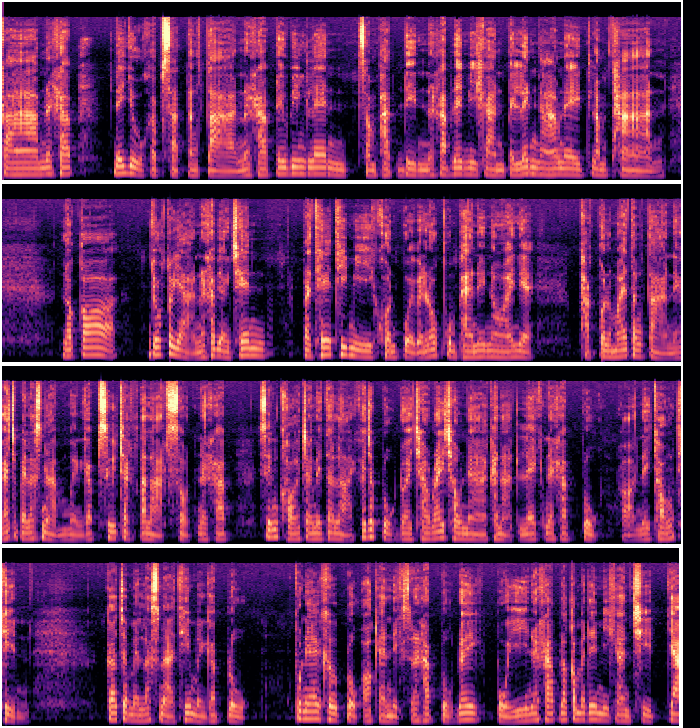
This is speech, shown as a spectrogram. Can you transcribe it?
ฟาร์มนะครับได้อยู่กับสัตว์ต่างๆนะครับ ได้วิ่งเล่นสัมผัสดินนะครับ ได้มีการไปเล่นน้ำในลำธารแล้วก็ยกตัวอย่างนะครับ อย่างเช่น ประเทศที่มีคนป่วยเป็นโรคภูมิแพ้น้อยๆเนี่ย ผักผลไม้ต่างๆเนี่ยก็จะเป็นลักษณะเหมือนกับซื้อจากตลาดสดนะครับ ซึ่งของจากในตลาดก็จะปลูกโดยชาวไร่ชาวนาขนาดเล็กนะครับ ปลูกในท้องถิ่น ก็จะเป็นลักษณะที่เหมือนกับปลูกพวกนี้คือปลูกออร์แกนิกนะครับ ปลูกด้วยปุ๋ยนะครับ แล้วก็ไม่ได้มีการฉีดยา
